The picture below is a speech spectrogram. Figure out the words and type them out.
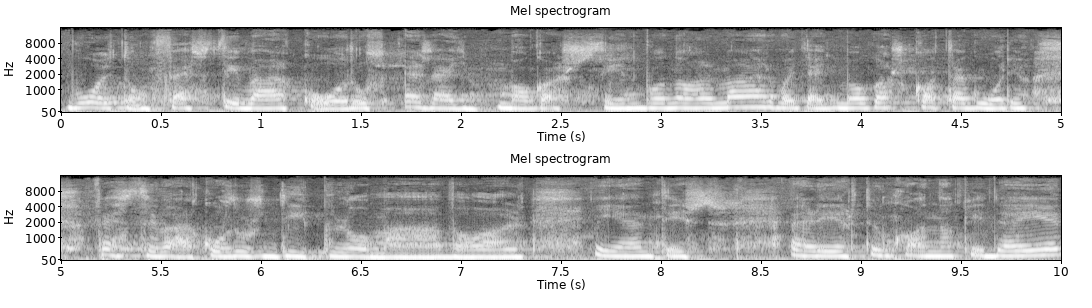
Voltunk fesztiválkórus, ez egy magas színvonal már, vagy egy magas kategória, fesztiválkórus diplomával, ilyent is elértünk annak idején.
